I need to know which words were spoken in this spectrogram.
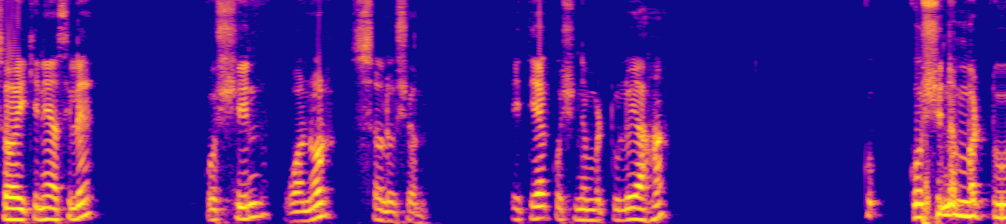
চ' এইখিনি আছিলে কুৱেশ্যন ওৱানৰ চলিউশ্যন এতিয়া কুৱেশ্যন নম্বৰ টুলৈ আহা। Question number two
